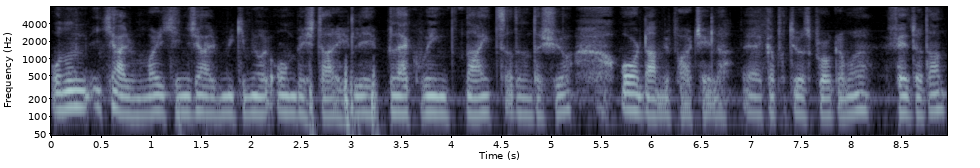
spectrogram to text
Onun iki albüm var. İkinci albüm 2015 tarihli Black Winged Night adını taşıyor. Oradan bir parçayla e, kapatıyoruz programı. Fedra'dan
